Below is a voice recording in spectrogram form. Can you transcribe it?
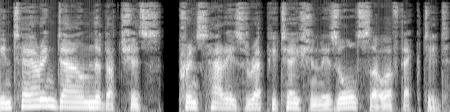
In tearing down the Duchess, Prince Harry's reputation is also affected.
